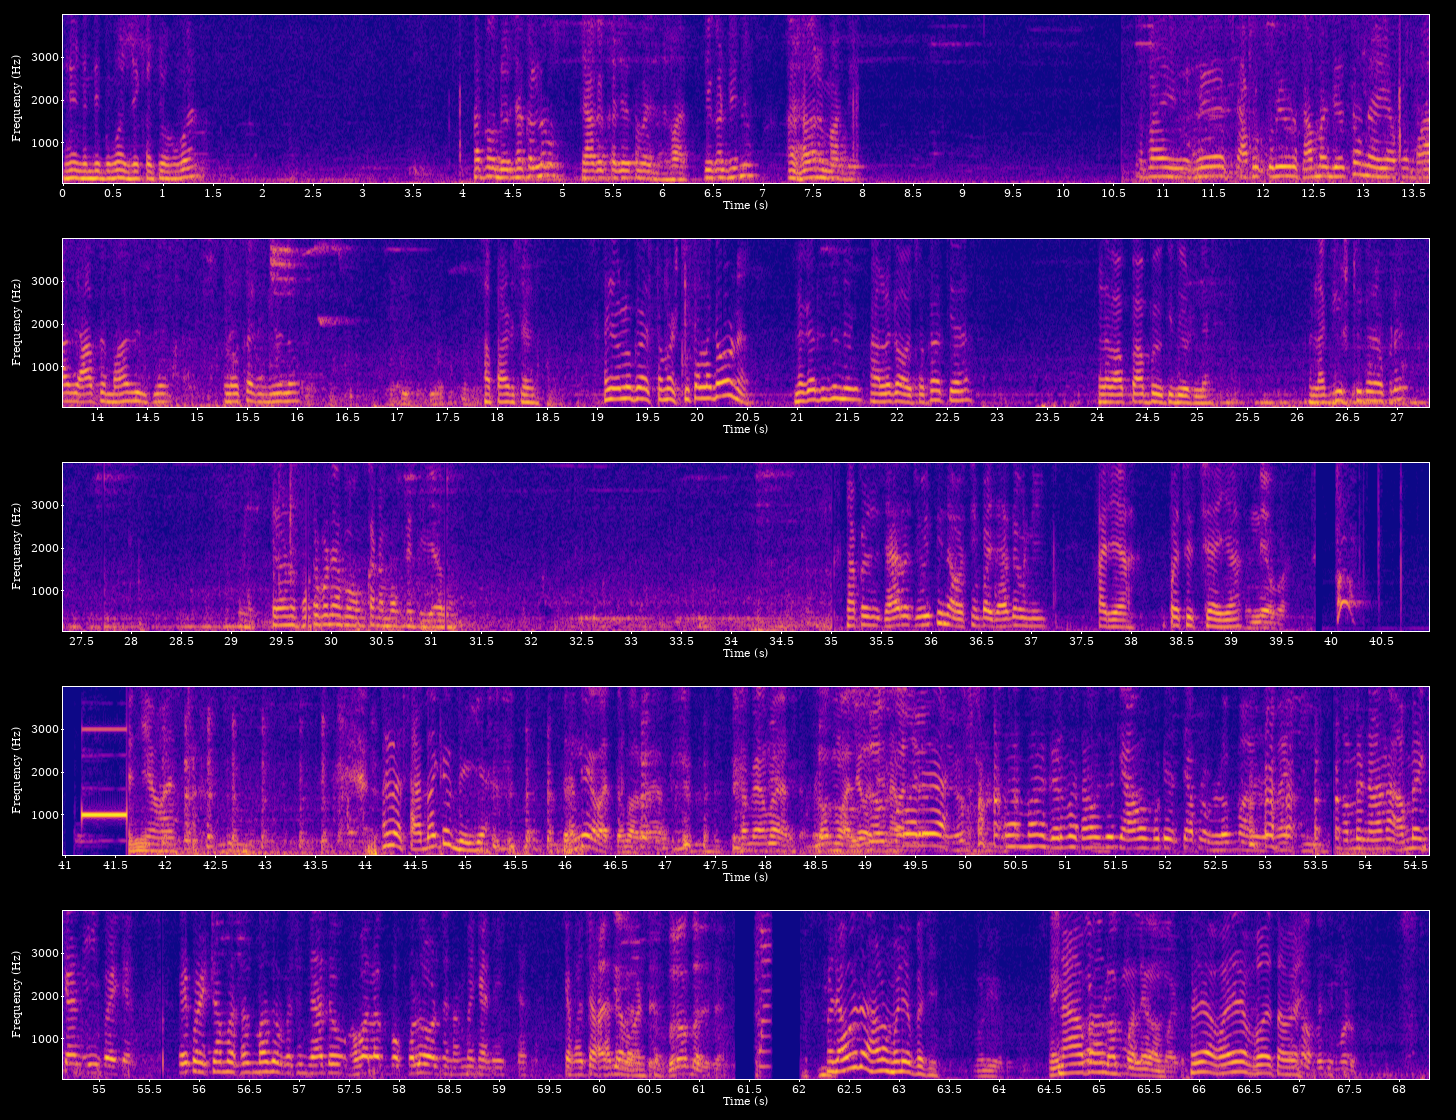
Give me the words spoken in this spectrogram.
જય નંદી ભગવાન જય કચ્છ ભગવાન. આપણે દર્શન કરી લઉં કે આગળ કરજો તમારી વાત. જે કન્ટિન્યુ હર હર મહાદેવ. ભાઈ, હવે આપણે કુરિયરનો સામાન જે હતો ને, એ આપણે મહાવીર આપણે મહાવીર છે. લોકેશન જોઈ લો. આ પાર્સલ. એ ઓલું કે તમે સ્ટીકર લગાવો ને. લગાવી દીધું ને? હા, લગાવો છો. કા અત્યારે? એટલે આપ આપ્યું કીધું એટલે. લાગ્યું સ્ટીકર આપણે? એનો ફોટો પણ આપણે ઓમકાને મોકલી દઈએ આપણે જાહેર જોઈ હતી ને વસીમભાઈ જાદવની આર્યા ઉપસ્થિત છે અહીંયા. ધન્યવાદ. ધન્યવાદ. એટલે સાદા કેમ થઈ ગયા? ધન્યવાદ તમારો. તમે અમે બ્લોગમાં લ્યો છો એના અરે અમારા ઘરમાં થવું છે કે આવા મોટી હસ્તી આપણા બ્લોગમાં આવે ભાઈ. અમે નાના અમે ક્યાં નહીં ભાઈ કે. એક વાર ઇન્સ્ટામાં સર્ચ દો પછી યાદ હવા લગભગ ફોલોવર છે ને અમે ક્યાં નહીં ક્યાં. કે પાછા છે. માણસો બરોબર છે. પછી આવું છે હાલો મળીએ પછી. Thank ના, you પણ- બ્લોગમાં લેવા માટે. બસ હવે. પછી મળું.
